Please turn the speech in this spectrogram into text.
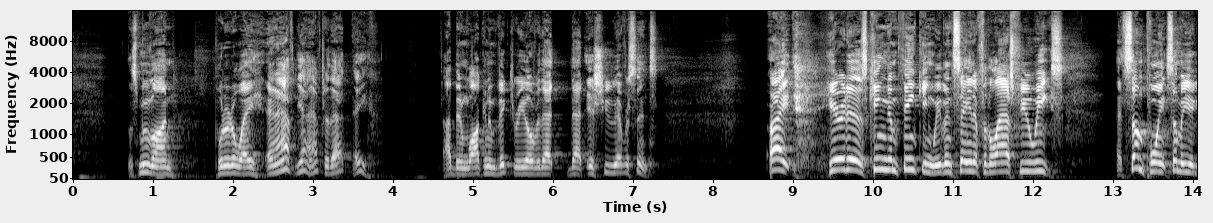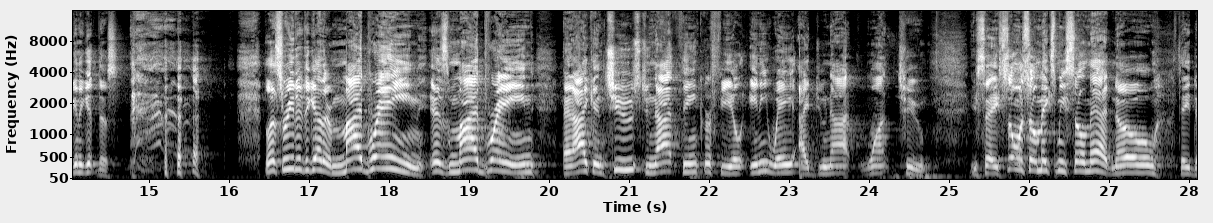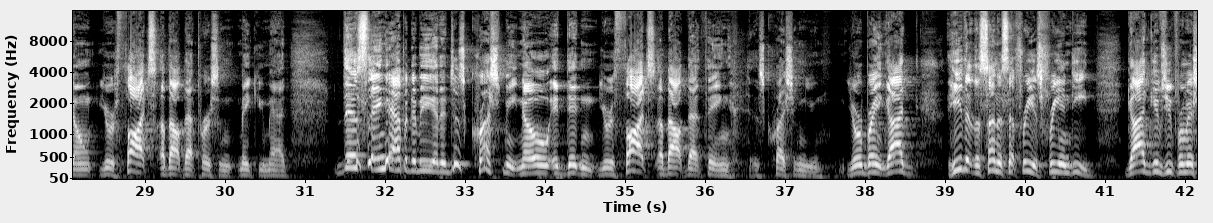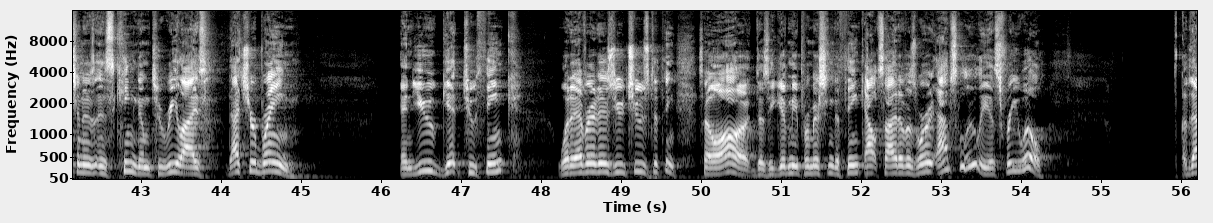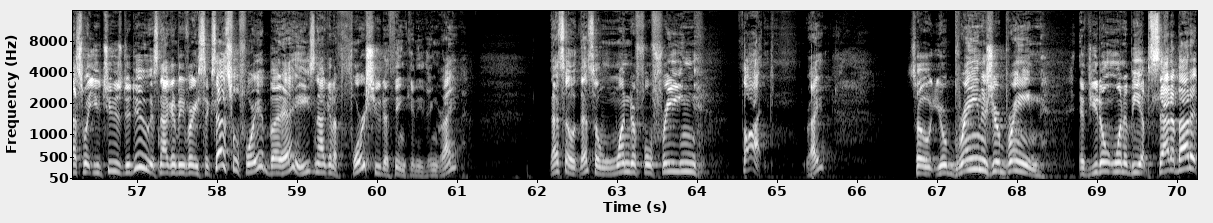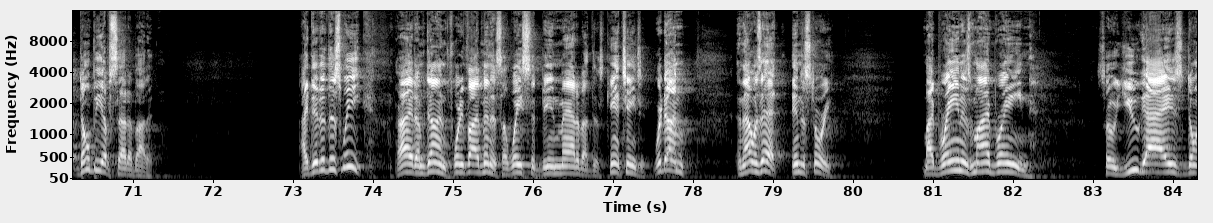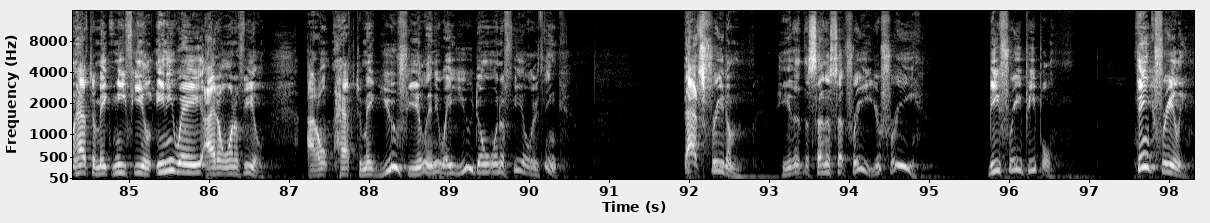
Let's move on. Put it away. And after, yeah, after that, hey, I've been walking in victory over that, that issue ever since. All right, here it is kingdom thinking. We've been saying it for the last few weeks. At some point, some of you are going to get this. Let's read it together. My brain is my brain, and I can choose to not think or feel any way I do not want to. You say, so and so makes me so mad. No, they don't. Your thoughts about that person make you mad. This thing happened to me and it just crushed me. No, it didn't. Your thoughts about that thing is crushing you. Your brain, God, he that the Son has set free is free indeed. God gives you permission in his kingdom to realize that's your brain. And you get to think whatever it is you choose to think. So, oh, does he give me permission to think outside of his word? Absolutely, it's free will. If that's what you choose to do, it's not going to be very successful for you, but hey, he's not going to force you to think anything, right? That's a, that's a wonderful, freeing thought, right? So your brain is your brain. If you don't want to be upset about it, don't be upset about it. I did it this week. All right, I'm done. 45 minutes. I wasted being mad about this. Can't change it. We're done. And that was it. End of story. My brain is my brain. So you guys don't have to make me feel any way I don't want to feel. I don't have to make you feel any way you don't want to feel or think. That's freedom. He that the Son has set free, you're free. Be free people. Think freely.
